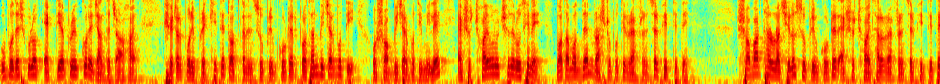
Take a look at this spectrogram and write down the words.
উপদেশমূলক এখতিয়ার প্রয়োগ করে জানতে চাওয়া হয়। সেটার পরিপ্রেক্ষিতে তৎকালীন সুপ্রিম কোর্টের প্রধান বিচারপতি ও সব বিচারপতি মিলে একশো ছয় অনুচ্ছেদের অধীনে মতামত দেন রাষ্ট্রপতির রেফারেন্সের ভিত্তিতে। সবার ধারণা ছিল সুপ্রিম কোর্টের একশো ছয় ধারার রেফারেন্সের ভিত্তিতে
